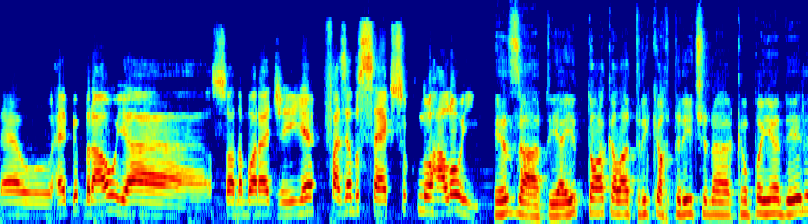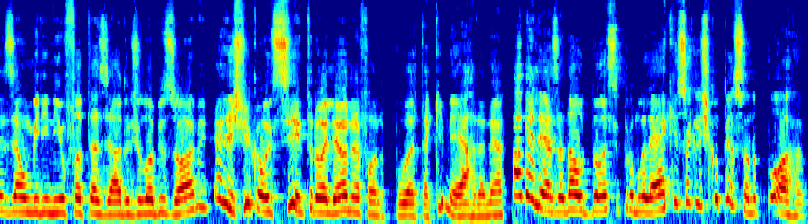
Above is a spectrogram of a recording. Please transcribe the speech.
né? O Reb Brown e a sua namoradinha fazendo sexo no Halloween. Exato, e aí toca lá Trick or Treat na campanha deles, é um menininho fantasiado de lobisomem. Eles ficam se entreolhando, né, falando, puta, que merda, né? Ah, beleza, dá o doce pro moleque, só que eles ficam pensando, porra,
